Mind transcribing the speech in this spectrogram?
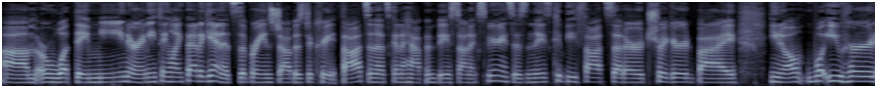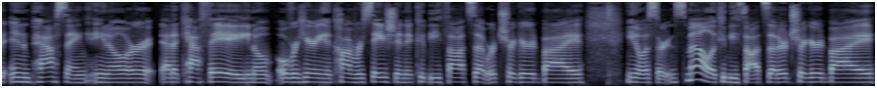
um, or what they mean or anything like that. Again, it's the brain's job is to create thoughts, and that's going to happen based on experiences. And these could be thoughts that are triggered by, you know, what you heard in passing, you know, or at a cafe, you know, overhearing a conversation. It could be thoughts that were triggered by, you know, a certain smell. It could be thoughts that are triggered by,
